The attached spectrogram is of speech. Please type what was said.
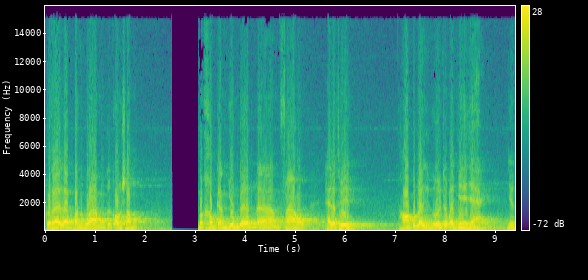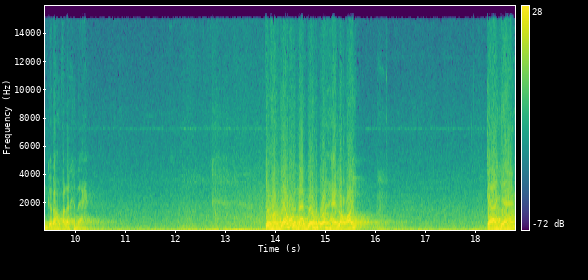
Có thể là băng qua một cái con sông mà không cần dùng đến à, phao hay là thuyền. Họ cũng là những người rất là nhẹ nhàng nhưng cái đó không phải là khinh an. Trong Phật giáo khinh an gồm có hai loại. Ca gia,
